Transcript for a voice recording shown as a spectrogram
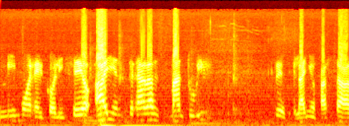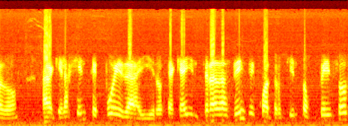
mismo en el Coliseo. Hay entradas mantuvimos desde el año pasado para que la gente pueda ir, o sea que hay entradas desde 400 pesos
